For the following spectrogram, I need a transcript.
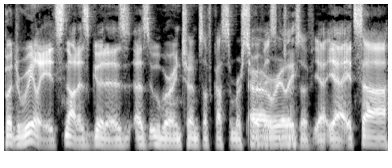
but really, it's not as good as, as Uber in terms of customer service. In really? terms of, yeah, yeah. It's, uh,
